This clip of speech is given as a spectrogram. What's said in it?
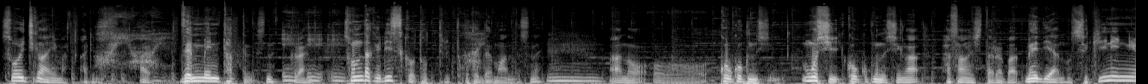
そういう違いがあります。はいはいはい、前面に立ってるんですね。えー、えそんだけリスクを取ってるってことでもあるんですね。はい、あの広告主もし広告主が破産したらばメディアの責任に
